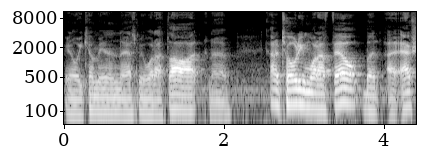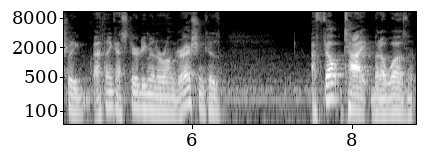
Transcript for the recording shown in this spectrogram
you know, he come in and asked me what I thought, and I kind of told him what I felt, but I actually I think I steered him in the wrong direction because I felt tight, but I wasn't,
